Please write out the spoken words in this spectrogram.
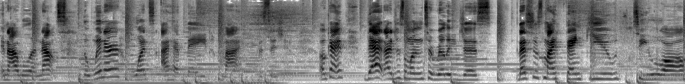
and I will announce the winner once I have made my decision. Okay, that I just wanted to really just, that's just my thank you to you all.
